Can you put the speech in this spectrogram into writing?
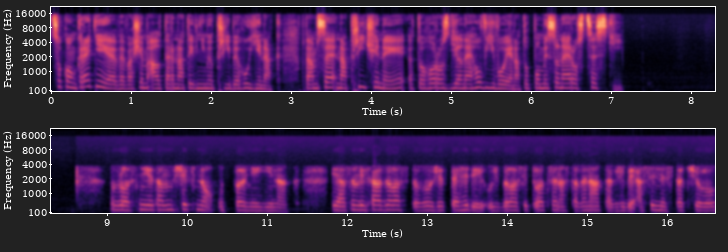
Co konkrétně je ve vašem alternativním příběhu jinak? Ptám se na příčiny toho rozdílného vývoje, na to pomyslné rozcestí. Vlastně je tam všechno úplně jinak. Já jsem vycházela z toho, že tehdy už byla situace nastavená tak, že by asi nestačilo,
